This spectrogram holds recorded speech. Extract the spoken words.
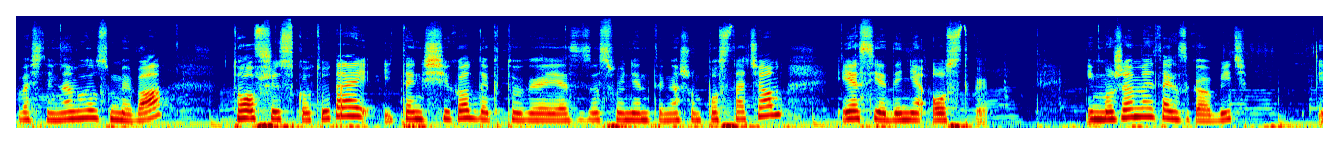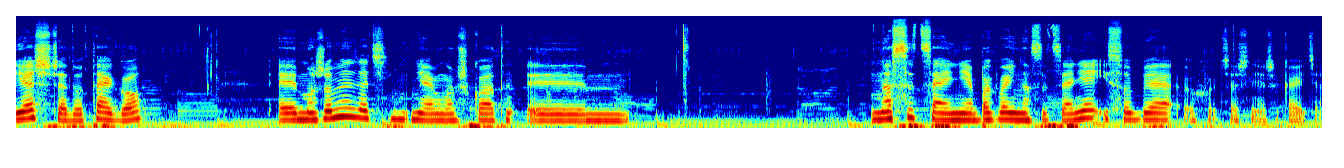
właśnie nam rozmywa. To wszystko tutaj i ten środek, który jest zasłonięty naszą postacią, jest jedynie ostry. I możemy tak zrobić. Jeszcze do tego e, możemy dać, nie wiem, na przykład nasycenie, barwę i nasycenie i sobie, chociaż nie, czekajcie.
